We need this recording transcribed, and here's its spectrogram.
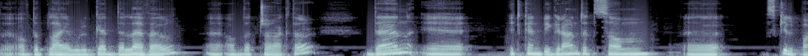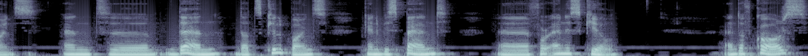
of the player will get the level of the character then uh, it can be granted some uh, skill points and uh, then that skill points can be spent uh, for any skill. And of course,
